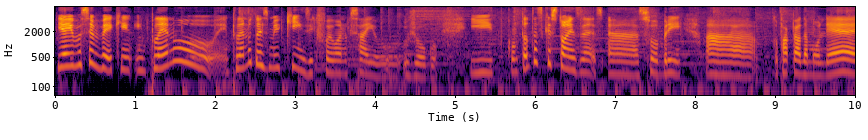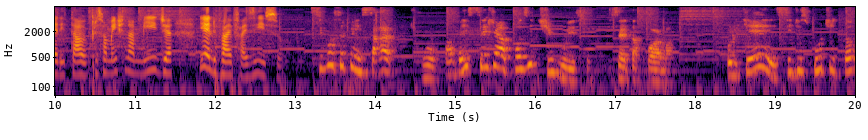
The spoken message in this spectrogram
E aí você vê que em pleno, em pleno 2015, que foi o ano que saiu o, jogo, e com tantas questões né, ah, sobre ah, o papel da mulher e tal, principalmente na mídia, e ele vai e faz isso? Se você pensar, tipo, talvez seja positivo isso, de certa forma. Porque se discute. Então,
